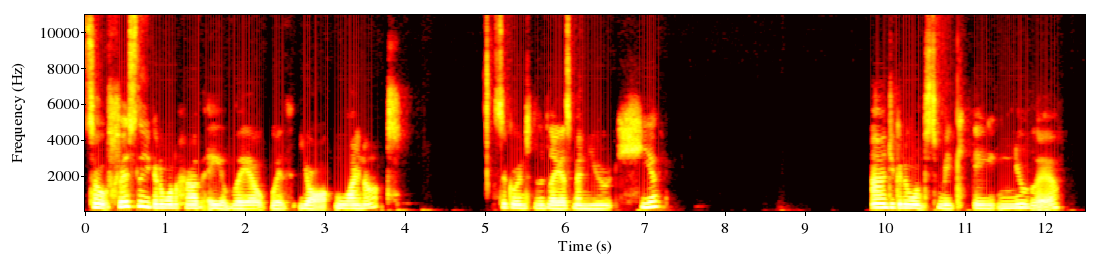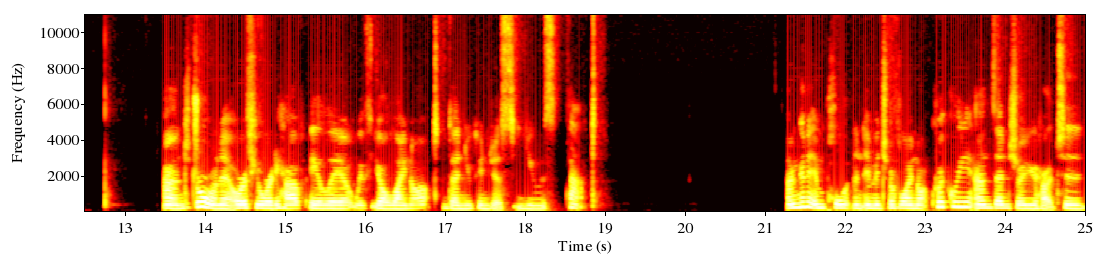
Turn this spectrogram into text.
So firstly you're going to want to have a layer with your line art. So go into the layers menu here. And you're going to want to make a new layer and draw on it or if you already have a layer with your line art then you can just use that. I'm going to import an image of line art quickly and then show you how to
